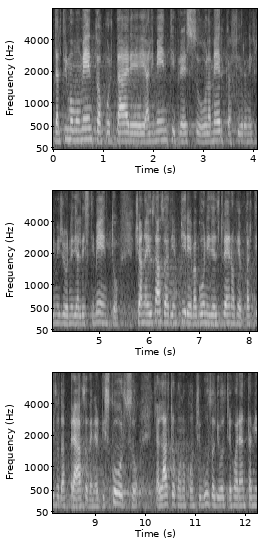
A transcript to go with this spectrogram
dal primo momento a portare alimenti presso la Mercafir nei primi giorni di allestimento, ci hanno aiutato a riempire i vagoni del treno che è partito da Prato venerdì scorso, tra l'altro con un contributo di oltre 40.000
